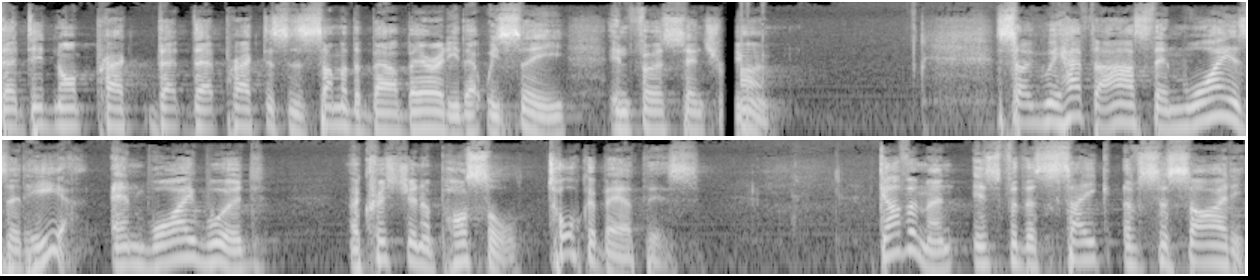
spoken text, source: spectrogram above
that did not pra- that, that practices some of the barbarity that we see in first century Rome. So we have to ask then, why is it here? And why would a Christian apostle talk about this? Government is for the sake of society.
